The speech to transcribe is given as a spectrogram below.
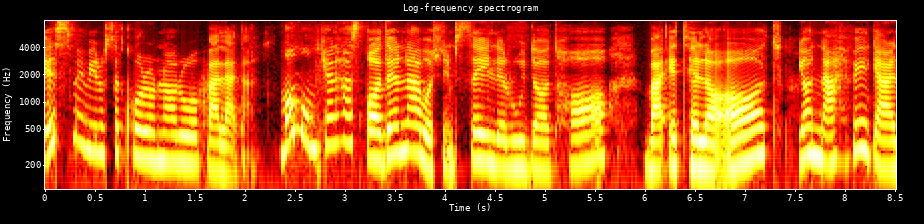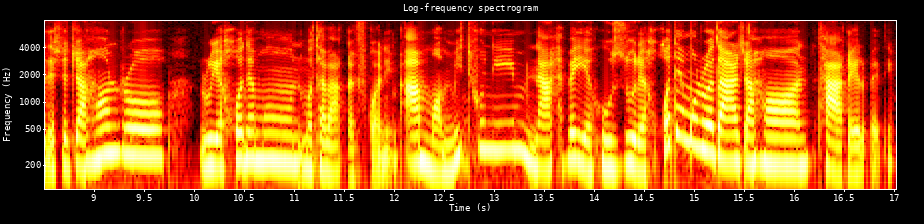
اسم ویروس کرونا رو بلدن. ما ممکن هست قادر نباشیم سیل رویدادها و اطلاعات یا نحوه گردش جهان رو روی خودمون متوقف کنیم. اما می‌تونیم نحوه حضور خودمون رو در جهان تغییر بدیم.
